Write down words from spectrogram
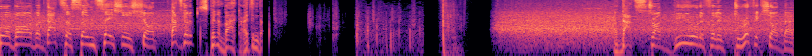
Poor ball, but that's a sensational shot. That's going to spin him back. I think that. That struck beautifully. Terrific shot that.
